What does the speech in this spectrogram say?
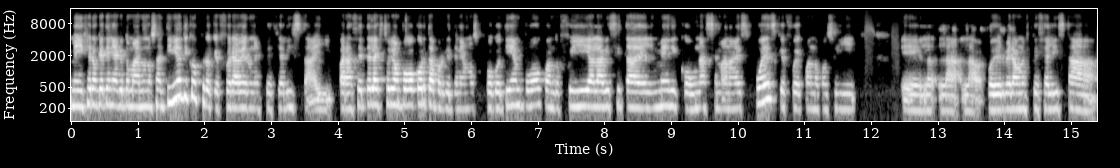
Me dijeron que tenía que tomar unos antibióticos, pero que fuera a ver un especialista. Y para hacerte la historia un poco corta, porque teníamos poco tiempo, cuando fui a la visita del médico una semana después, que fue cuando conseguí eh, la, poder ver a un especialista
